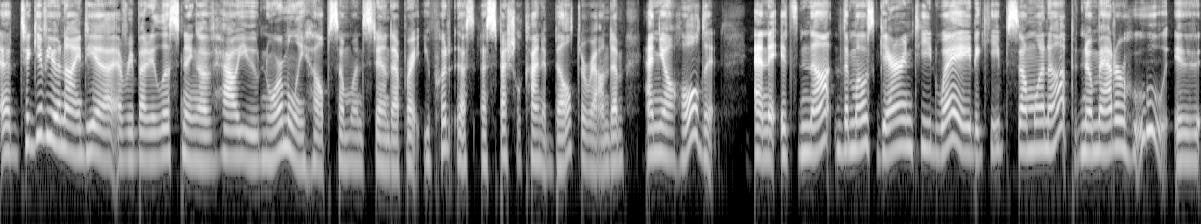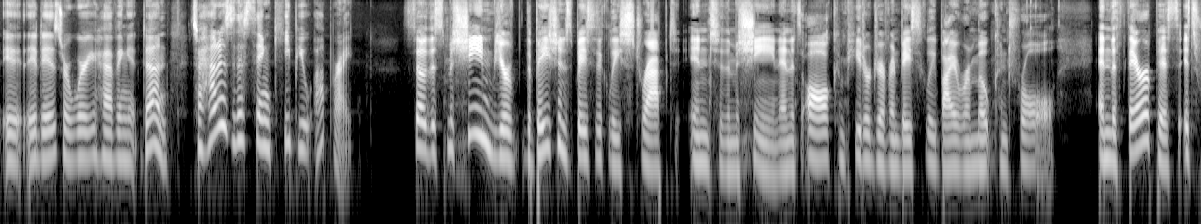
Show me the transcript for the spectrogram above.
uh, to give you an idea, everybody listening, of how you normally help someone stand upright, you put a, a special kind of belt around them and you hold it. And it's not the most guaranteed way to keep someone up, no matter who it is or where you're having it done. So, how does this thing keep you upright? So this machine, the patient is basically strapped into the machine, and it's all computer driven, basically by a remote control. And the therapist, it's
